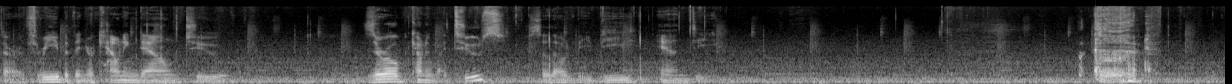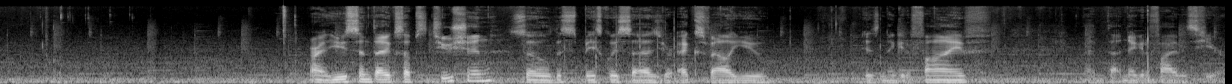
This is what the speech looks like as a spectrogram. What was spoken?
There are three, but then you're counting down to zero, counting by twos. So that would be B and D. All right, use synthetic substitution. So this basically says your x value is negative 5, and that negative 5 is here.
